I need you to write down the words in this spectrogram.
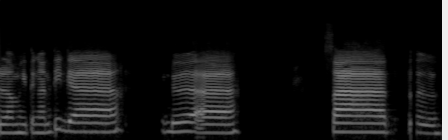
dalam hitungan tiga, dua, satu.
